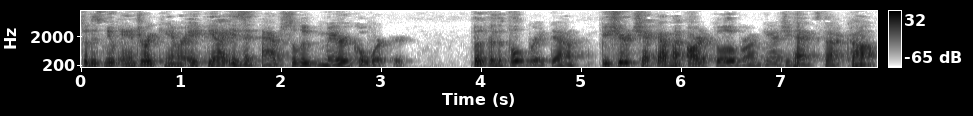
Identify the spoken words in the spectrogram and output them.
So this new Android camera API is an absolute miracle worker. But for the full breakdown, be sure to check out my article over on GadgetHacks.com.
